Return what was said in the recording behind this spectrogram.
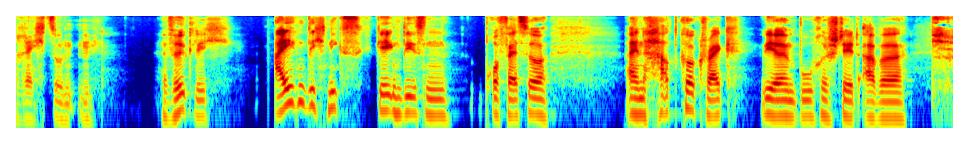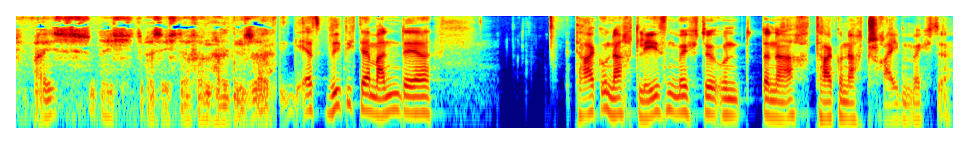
rechts unten. Wirklich eigentlich nichts gegen diesen Professor, ein Hardcore-Crack, wie er im Buche steht, aber ich weiß nicht, was ich davon halten soll. Er ist wirklich der Mann, der Tag und Nacht lesen möchte und danach Tag und Nacht schreiben möchte.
